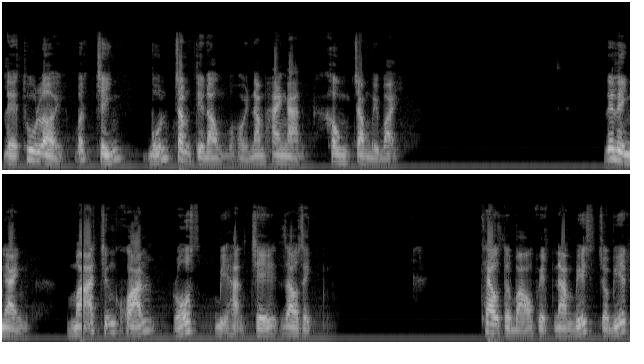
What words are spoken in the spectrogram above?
để thu lời bất chính 400 tỷ đồng vào hồi năm 2017. Đây là hình ảnh mã chứng khoán ROS bị hạn chế giao dịch. Theo tờ báo Việt Nam Biz cho biết,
